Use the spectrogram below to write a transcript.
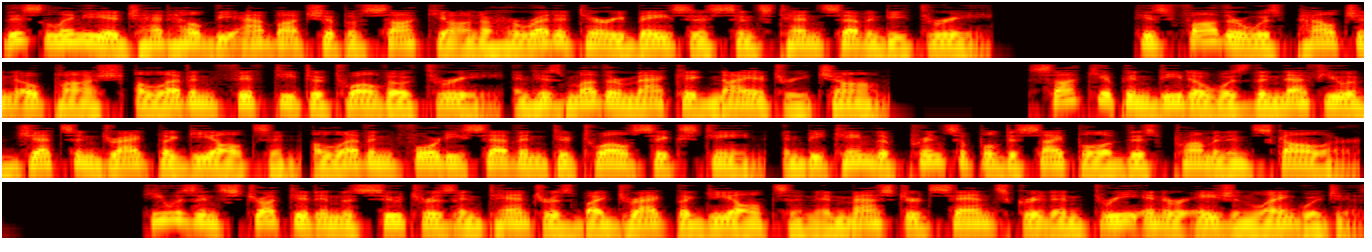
This lineage had held the abbotship of Sakya on a hereditary basis since 1073. His father was Palchen Opash (1150–1203) and his mother Makig Nyatri Cham. Sakya Pandita was the nephew of Jetsun Dragpa Gyaltsen (1147–1216) and became the principal disciple of this prominent scholar. He was instructed in the sutras and tantras by Dragpa Gyaltsen and mastered Sanskrit and three Inner Asian languages.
